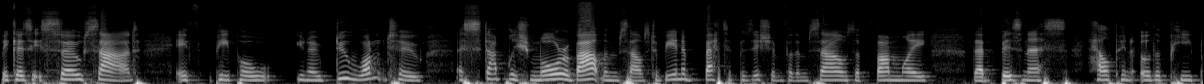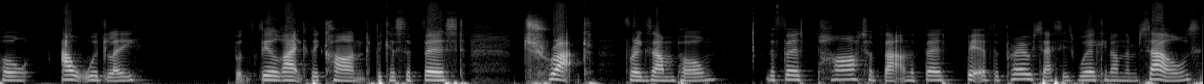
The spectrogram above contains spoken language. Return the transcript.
Because it's so sad if people, you know, do want to establish more about themselves, to be in a better position for themselves, their family, their business, helping other people outwardly, but feel like they can't because the first track, for example, the first part of that and the first bit of the process is working on themselves,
